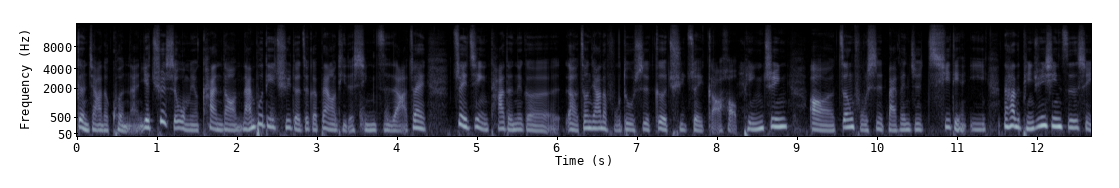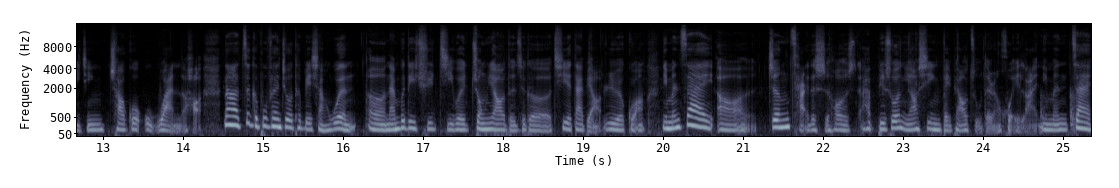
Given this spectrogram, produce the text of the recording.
更加的困难，也确实我们有看到南部地区的这个半导体的薪资啊，在最近它的那个呃增加的幅度是各区最高，哈，平均呃增幅是百分之七点一，那它的平均薪资是已经超过五万了，哈。那这个部分就特别想问，呃，南部地区极为重要的这个企业代表日月光。你们在呃征才的时候，比如说你要吸引北漂族的人回来，你们在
